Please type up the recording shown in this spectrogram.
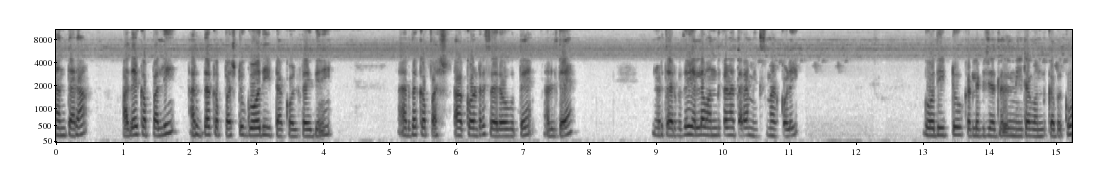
ನಂತರ ಅದೇ ಕಪ್ಪಲ್ಲಿ ಅರ್ಧ ಕಪ್ಪಷ್ಟು ಗೋಧಿ ಹಿಟ್ಟು ಹಾಕ್ಕೊಳ್ತಾ ಇದ್ದೀನಿ. ಅರ್ಧ ಕಪ್ ಅಷ್ಟು ಹಾಕ್ಕೊಂಡ್ರೆ ಸರಿ ಹೋಗುತ್ತೆ ಅಳತೆ ನೋಡ್ತಾ ಇರ್ಬೋದು, ಎಲ್ಲ ಒಂದು ಕಣ ಥರ ಮಿಕ್ಸ್ ಮಾಡ್ಕೊಳ್ಳಿ. ಗೋಧಿ ಹಿಟ್ಟು ಕಡಲೆ ಬೀಜ ಅದೆಲ್ಲ ನೀಟಾಗಿ ಹೊಂದ್ಕೋಬೇಕು.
